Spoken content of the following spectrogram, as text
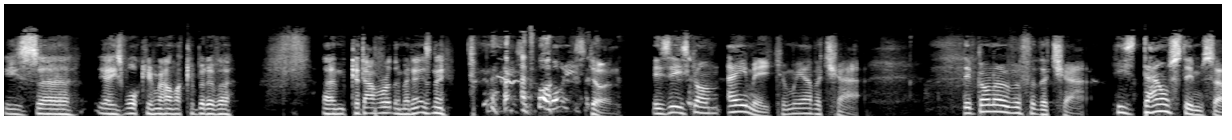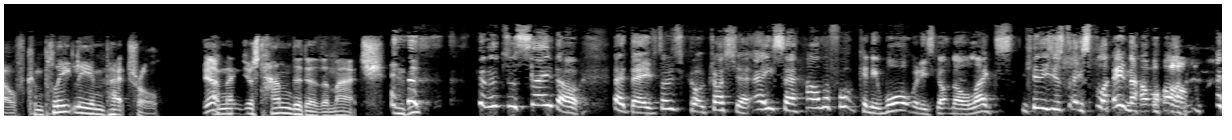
He's uh, yeah, he's walking around like a bit of a um, cadaver at the minute, isn't he? What he's done is he's gone, Amy, can we have a chat? They've gone over for the chat. He's doused himself completely in petrol Yeah. and then just handed her the match. Can I just say though, hey Dave, sorry to cut across you. Hey, sir, how the fuck can he walk when he's got no legs? Can you just explain that one?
